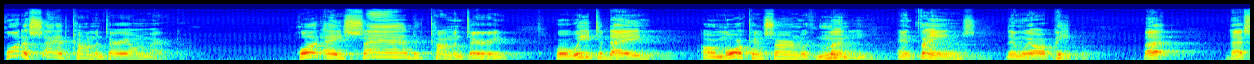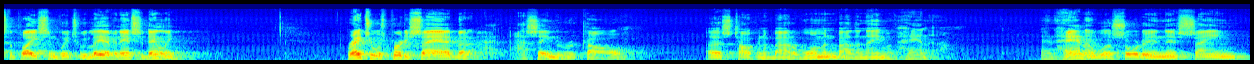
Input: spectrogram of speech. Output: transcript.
What a sad commentary on America. What a sad commentary where we today are more concerned with money and things than we are people. But that's the place in which we live. And incidentally, Rachel was pretty sad, but I, I seem to recall us talking about a woman by the name of Hannah. And Hannah was sort of in this same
